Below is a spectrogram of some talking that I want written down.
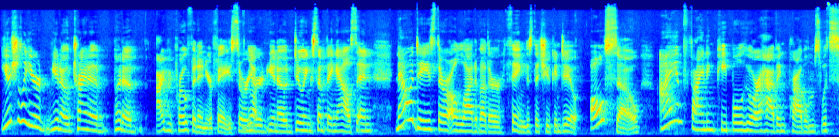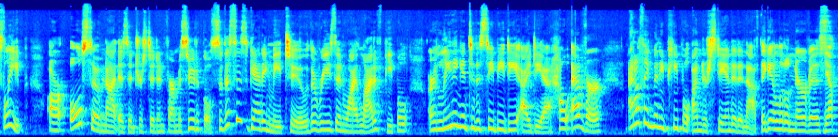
usually you're you know trying to put a ibuprofen in your face or yep. you're you know doing something else. And nowadays there are a lot of other things that you can do. Also i am finding people who are having problems with sleep are also not as interested in pharmaceuticals. So this is getting me to the reason why a lot of people are leaning into the cbd idea. However I don't think many people understand it enough. They get a little nervous. Yep.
